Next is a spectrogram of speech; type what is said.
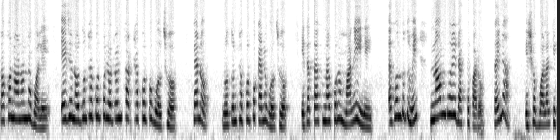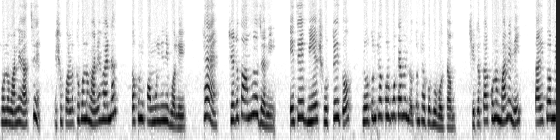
তখন অনন্যা বলে, এই যে নতুন ঠাকুরপো নতুন ঠাকুরপো বলছো, কেন? নতুন ঠাকুরপো কেন বলছো? এটা তো এখন আর কোনো মানেই নেই। এখন তো তুমি নাম ধরেই ডাকতে পারো, তাই না? এসব বলার কি কোনো মানে আছে? এসব বলার তো কোনো মানে হয় না? তখন কমলিনী বলে হ্যাঁ সেটা তো আমিও জানি। এই যে বিয়ের সূত্রেই তো নতুন ঠাকুরপোকে আমি নতুন ঠাকুরপো বলতাম, সেটা তার কোনো মানে নেই। তাই তো আমি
